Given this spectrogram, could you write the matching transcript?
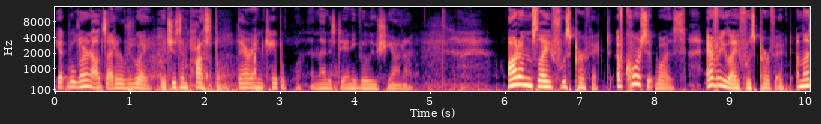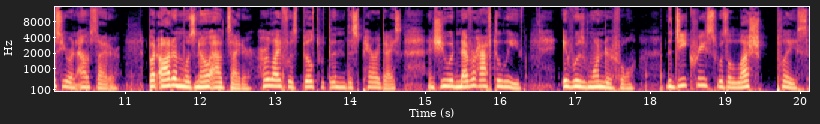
yet will learn outsiders' way, which is impossible. They are incapable, and that is Danny Veluciana. Autumn's life was perfect. Of course it was. Every life was perfect, unless you're an outsider. But Autumn was no outsider. Her life was built within this paradise, and she would never have to leave. It was wonderful. The decrease was a lush place,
